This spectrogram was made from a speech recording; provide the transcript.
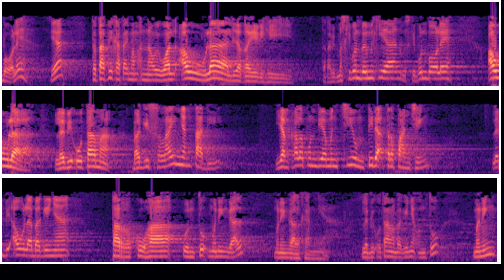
boleh, ya. Tetapi kata Imam An-Nawawi wal aula li. Tetapi meskipun demikian, meskipun boleh aula lebih utama bagi selain yang tadi yang kalaupun dia mencium tidak terpancing lebih aula baginya tarkuha untuk meninggal meninggalkannya. Lebih utama baginya untuk mening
